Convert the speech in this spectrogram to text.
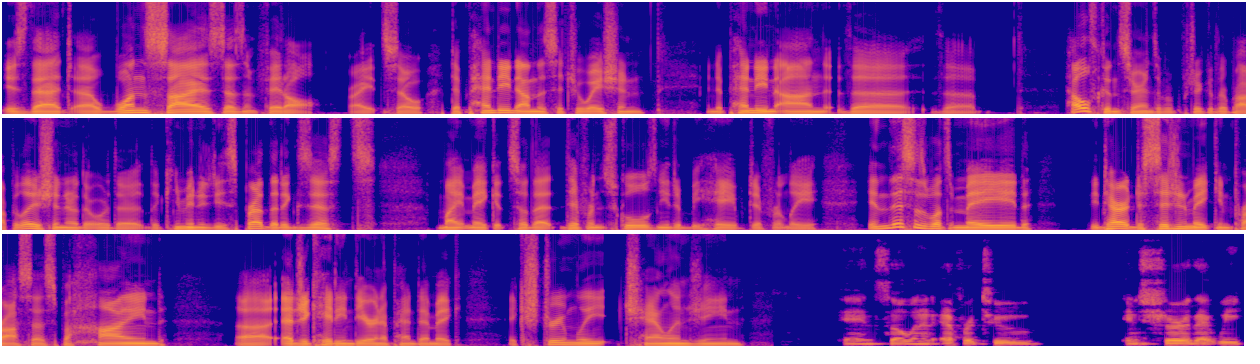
is that uh, one size doesn't fit all, right? So depending on the situation and depending on the the health concerns of a particular population or the or the, the community spread that exists might make it so that different schools need to behave differently. And this is what's made the entire decision making process behind uh, educating during a pandemic extremely challenging. And so, in an effort to ensure that we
